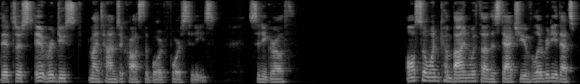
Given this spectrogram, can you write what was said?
it. just, it reduced my times across the board for cities. City growth. Also, when combined with uh, the Statue of Liberty, that's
